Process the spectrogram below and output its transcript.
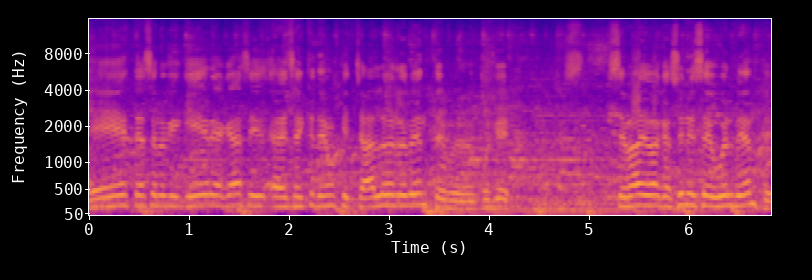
Este hace lo que quiere acá, sí, a veces hay que tenemos que echarlo de repente, weón, porque se va de vacaciones y se devuelve antes.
